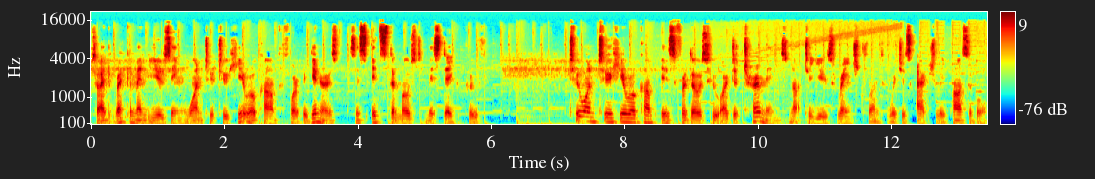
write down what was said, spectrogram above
So I'd recommend using 122 Hero Comp for beginners since it's the most mistake-proof. 212 Hero Comp is for those who are determined not to use ranged front which is actually possible,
